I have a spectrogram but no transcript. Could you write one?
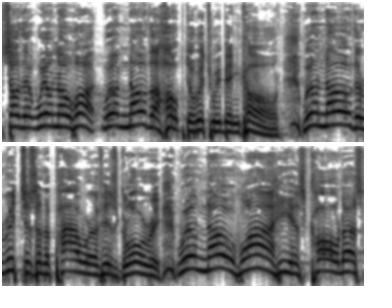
so that we'll know what? We'll know the hope to which we've been called. We'll know the riches of the power of His glory. We'll know why He has called us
